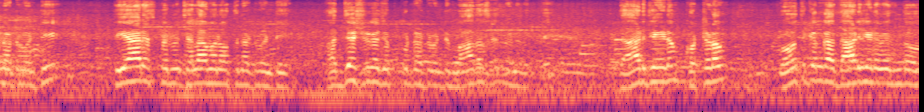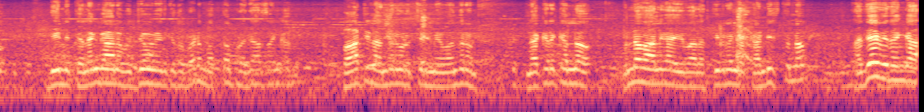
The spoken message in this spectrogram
ఉన్నటువంటి టీఆర్ఎస్ పేరు చలామణి అవుతున్నటువంటి అధ్యక్షుడిగా చెప్పుకున్నటువంటి మాధవసేన అనే వ్యక్తి దాడి చేయడం కొట్టడం భౌతికంగా దాడి చేయడం ఏందో దీన్ని తెలంగాణ ఉద్యమ వేదికతో పాటు మొత్తం ప్రజా సంఘాలు పార్టీలు అందరూ కూడా వచ్చాయి మేమందరం నకరికల్లో ఉన్నవాళ్ళుగా ఇవాళ తీవ్రంగా ఖండిస్తున్నాం. అదేవిధంగా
